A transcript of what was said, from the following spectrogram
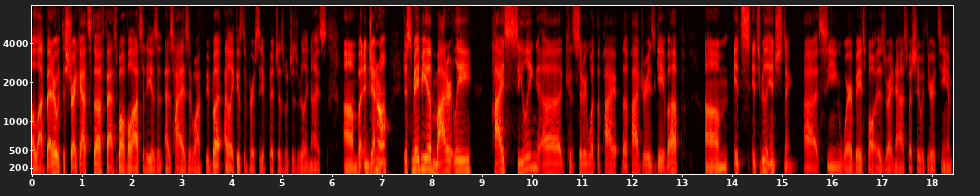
a lot better with the strikeout stuff. Fastball velocity isn't as high as it wants to be, but I like his diversity of pitches, which is really nice. Um, but in general, just maybe a moderately high ceiling, uh, considering what the Pi- the Padres gave up. Um, it's it's really interesting uh, seeing where baseball is right now, especially with your team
